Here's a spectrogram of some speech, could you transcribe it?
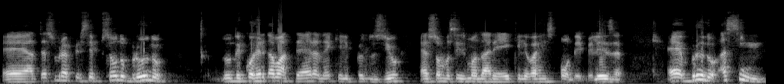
é, até sobre a percepção do Bruno, do decorrer da matéria né, que ele produziu, é só vocês mandarem aí que ele vai responder, beleza? É, Bruno, assim,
